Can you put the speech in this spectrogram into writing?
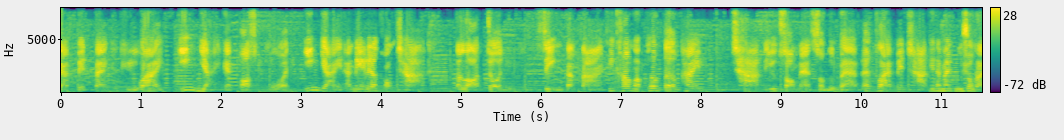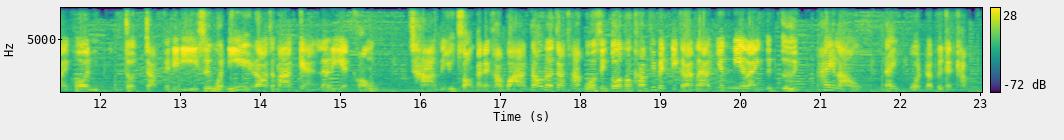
การเปลี่ยนแปลงที่ถือว่ายิ่งใหญ่กันพอสมควร ยิ่งใหญ่ทั้งในเรื่องของฉาก ตลอดจนสิ่งต่างๆ ที่เข้ามาเพิ่มเติมให้ฉากในยุค 2 นั้นสมบูรณ์แบบ และกลายเป็นฉากที่ทำให้คุณผู้ชมหลายคน จดจำกันดีๆ ซึ่งวันนี้เราจะมาแกะรายละเอียดของ ฉากในยุคสองกันนะครับว่านอกเหนือจากฉากหัวสิงโตทองคำที่เป็นเอกลักษณ์แล้วยังมีอะไรอื่นๆ ให้เราได้ปวดรับรู้กันครับ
